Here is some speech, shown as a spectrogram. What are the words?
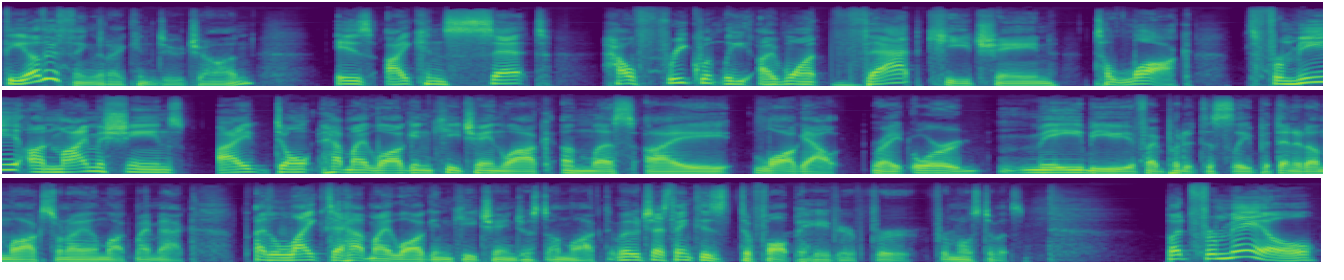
the other thing that I can do, John, is I can set how frequently I want that keychain to lock. For me, on my machines, I don't have my login keychain lock unless I log out, right? Or maybe if I put it to sleep, but then it unlocks when I unlock my Mac. I like to have my login keychain just unlocked, which I think is default behavior for for most of us. But for mail,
